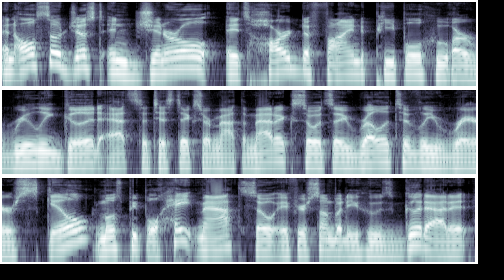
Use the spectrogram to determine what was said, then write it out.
And also just in general, it's hard to find people who are really good at statistics or mathematics. So it's a relatively rare skill. Most people hate math. So if you're somebody who's good at it,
